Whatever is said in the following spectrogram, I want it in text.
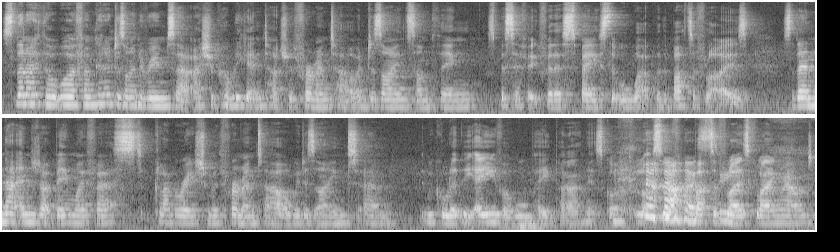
So then I thought, well, if I'm going to design a room set, I should probably get in touch with Fromental and design something specific for this space that will work with the butterflies. So then that ended up being my first collaboration with Fromental. We designed, um, we call it the Ava wallpaper, and it's got lots of butterflies flying around.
